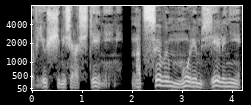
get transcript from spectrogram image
вьющимися растениями, над целым морем зелени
